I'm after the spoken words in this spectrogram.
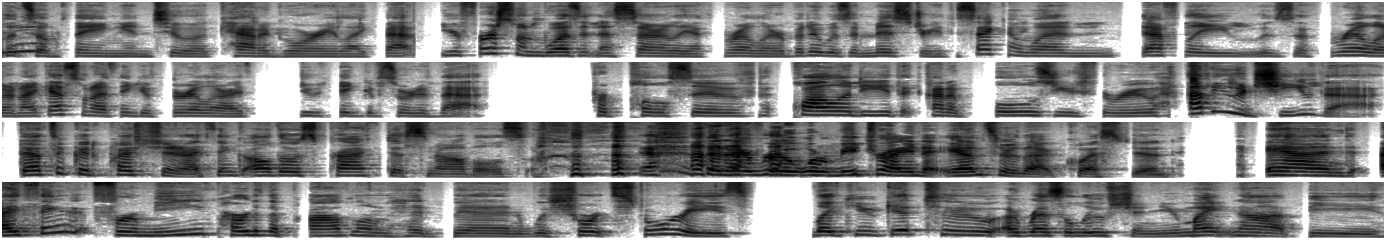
put something into a category like that. Your first one wasn't necessarily a thriller, but it was a mystery. The second one definitely was a thriller, and I guess when I think of thriller, I do think of sort of that propulsive quality that kind of pulls you through. How do you achieve that? That's a good question. I think all those practice novels that I wrote were me trying to answer that question. And I think for me, part of the problem had been with short stories, like you get to a resolution, you might not be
